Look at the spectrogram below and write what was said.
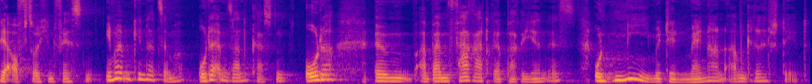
der auf solchen Festen immer im Kinderzimmer oder im Sandkasten oder ähm, beim Fahrradreparieren ist und nie mit den Männern am Grill steht.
